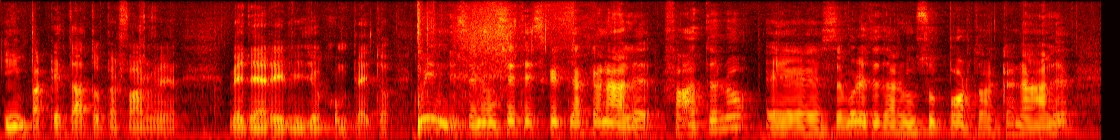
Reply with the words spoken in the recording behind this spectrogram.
impacchettato per farvi vedere il video completo. Quindi se non siete iscritti al canale fatelo e se volete dare un supporto al canale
